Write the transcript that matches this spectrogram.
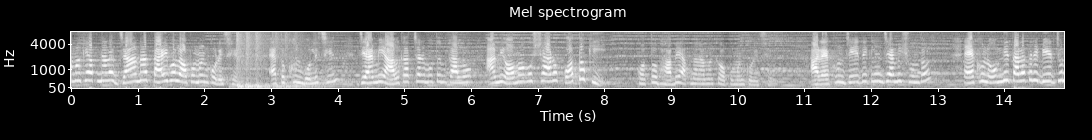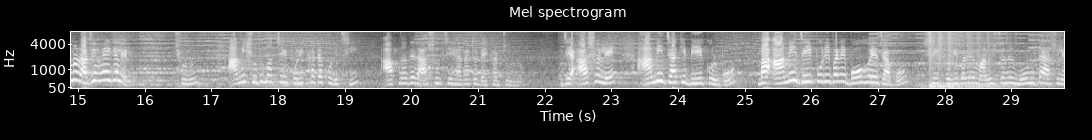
আমাকে আপনারা যা না তাই বলে অপমান করেছেন। এতক্ষণ বলেছেন যে আমি আলকাচ্চার মতন কালো, আমি অমাবস্যা আরও কত কি? কতভাবে আপনারা আমাকে অপমান করেছেন। আর এখন যেই দেখলেন যে আমি সুন্দর, এখন অমনি তাড়াতাড়ি বিয়ের জন্য রাজি হয়ে গেলেন। শুনুন, আমি শুধুমাত্র এই পরীক্ষাটা করেছি আপনাদের আসল চেহারাটা দেখার জন্য। যে আসলে আমি যাকে বিয়ে করব বা আমি যেই পরিবারে বউ হয়ে যাব, সেই পরিবারের মানুষজনের মনটা আসলে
